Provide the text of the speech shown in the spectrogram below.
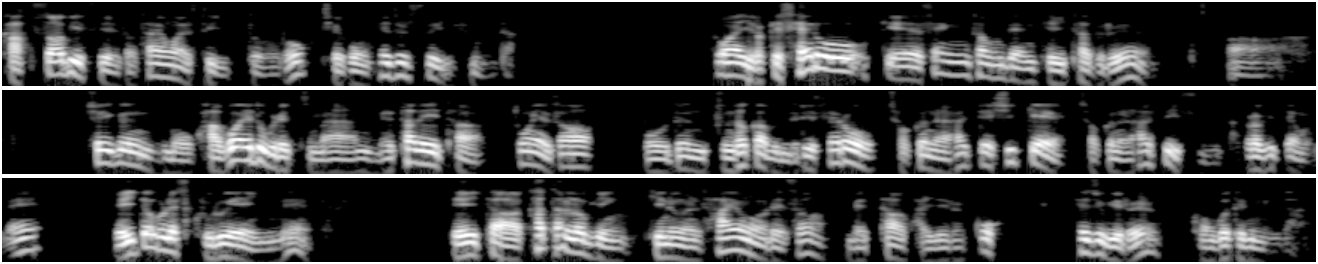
각 서비스에서 사용할 수 있도록 제공해 줄 수 있습니다. 또한 이렇게 새롭게 생성된 데이터들은 어, 최근 뭐 과거에도 그랬지만 메타데이터 통해서 모든 분석가분들이 새로 접근을 할 때 쉽게 접근을 할 수 있습니다. 그렇기 때문에 AWS Glue에 있는 data cataloging 기능을 사용을 해서 meta 관리를 꼭 해주기를 권고드립니다.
